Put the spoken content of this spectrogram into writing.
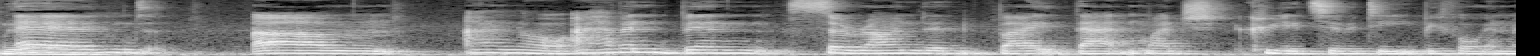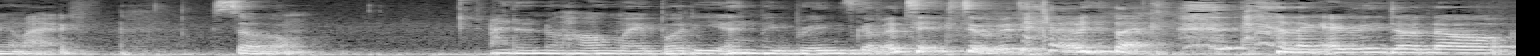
Yeah. And um, I don't know, I haven't been surrounded by that much creativity before in my life, so. I don't know how my body and my brain's gonna take to it. like, like I really don't know.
